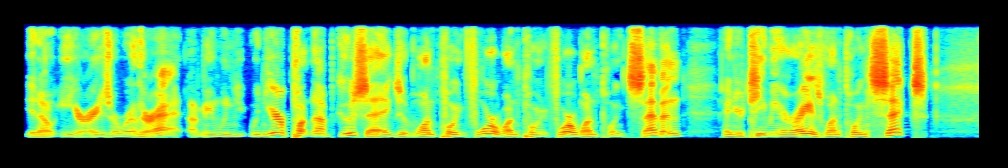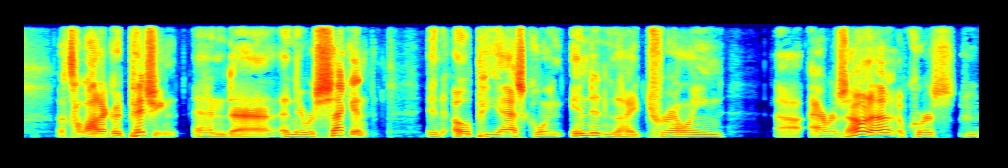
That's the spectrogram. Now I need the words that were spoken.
you know, ERAs are where they're at. I mean, when you, when you're putting up goose eggs at 1.4, 1.4, 1.7, and your team ERA is 1.6, that's a lot of good pitching. And uh, and they were second in OPS going into tonight, trailing uh, Arizona, of course, who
